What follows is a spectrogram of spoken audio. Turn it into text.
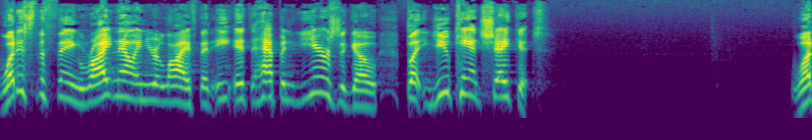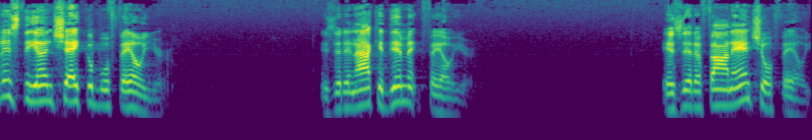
What is the thing right now in your life that it happened years ago, but you can't shake it? What is the unshakable failure? Is it an academic failure? Is it a financial failure?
